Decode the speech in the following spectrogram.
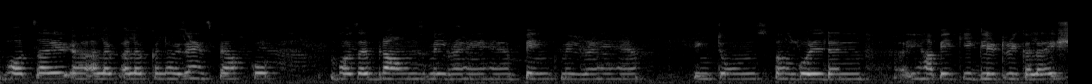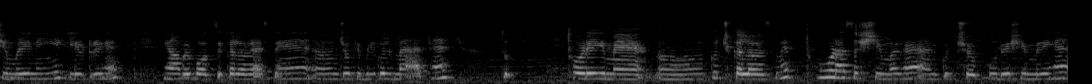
बहुत सारे अलग अलग कलर्स हैं। इस पर आपको बहुत सारे ब्राउन्स मिल रहे हैं पिंक मिल रहे हैं पिंक टोन्स गोल्डन यहाँ पे एक ग्लिटरी कलर है शिमरी नहीं है ग्लिटरी है। यहाँ पे बहुत से कलर ऐसे हैं जो कि बिल्कुल मैट हैं। थोड़े मैं आ, कुछ कलर्स में थोड़ा सा शिमर है एंड कुछ पूरे शिमरी हैं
